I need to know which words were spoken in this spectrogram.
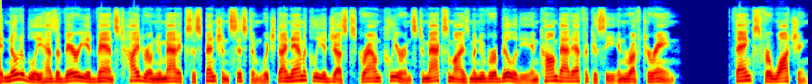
It notably has a very advanced hydro-pneumatic suspension system which dynamically adjusts ground clearance to maximize maneuverability and combat efficacy in rough terrain. Thanks for watching.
